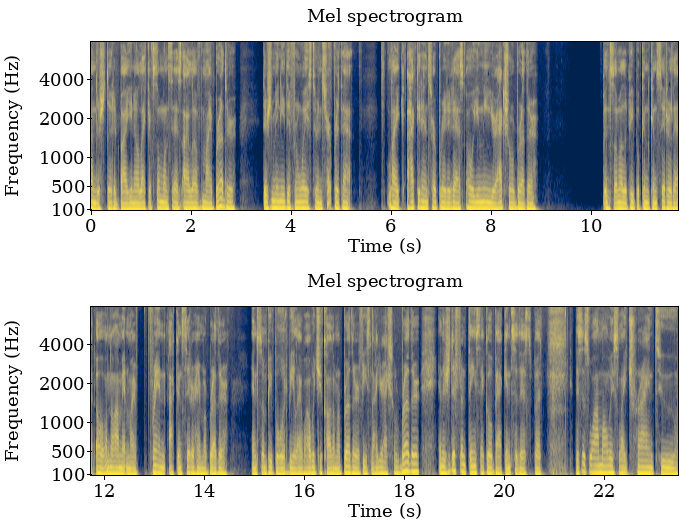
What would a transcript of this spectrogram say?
understood it by. You know, like if someone says, I love my brother, there's many different ways to interpret that. Like I can interpret it as, oh, you mean your actual brother. And some other people can consider that, oh, no, I meant my friend. I consider him a brother. And some people would be like, why would you call him a brother if he's not your actual brother? And there's different things that go back into this. But this is why I'm always like trying to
